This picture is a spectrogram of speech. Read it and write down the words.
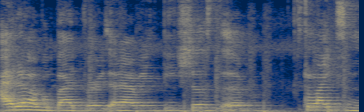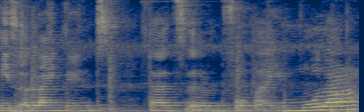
I don't have a bad birth. I don't have anything. It's just um, slight misalignment. That's um, for my molar.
